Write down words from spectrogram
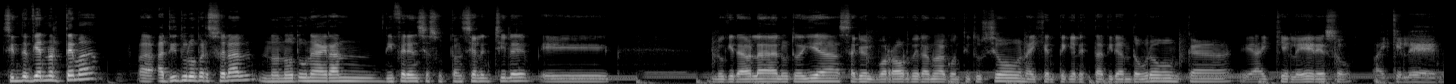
sin desviarnos el tema, a, título personal, no noto una gran diferencia sustancial en Chile. Eh, lo que te hablaba el otro día, salió el borrador de la nueva constitución, hay gente que le está tirando bronca, eh, hay que leer eso, hay que leer.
